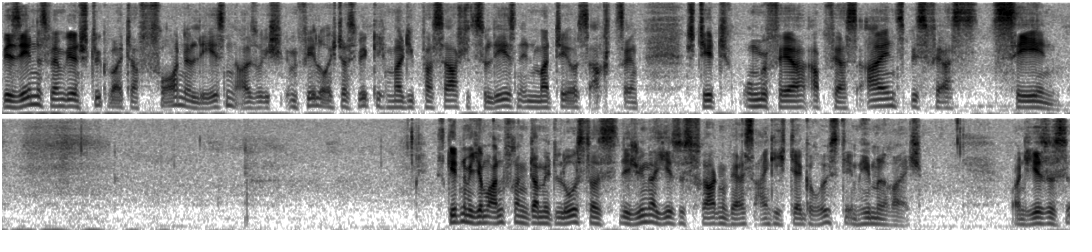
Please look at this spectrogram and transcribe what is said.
Wir sehen es, wenn wir ein Stück weiter vorne lesen. Also ich empfehle euch das wirklich mal die Passage zu lesen. In Matthäus 18 steht ungefähr ab Vers 1 bis Vers 10. Es geht nämlich am Anfang damit los, dass die Jünger Jesus fragen, wer ist eigentlich der Größte im Himmelreich? Und Jesus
